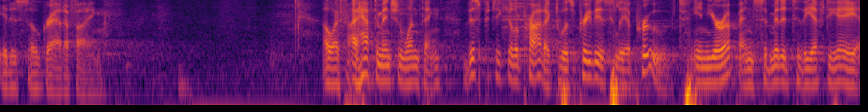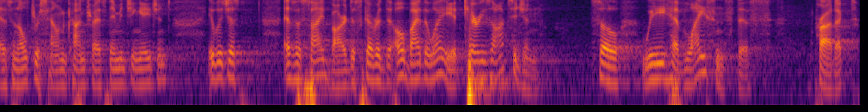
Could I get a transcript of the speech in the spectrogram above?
it is so gratifying. Oh, I have to mention one thing. This particular product was previously approved in Europe and submitted to the FDA as an ultrasound contrast imaging agent. It was just, as a sidebar, discovered that, oh, by the way, it carries oxygen. So we have licensed this product.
